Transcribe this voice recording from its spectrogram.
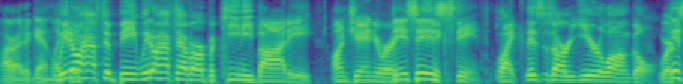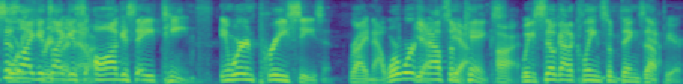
All right, again, like we don't this- have to be. We don't have to have our bikini body on January This is- 16th. Like this is our year long goal. We're This is like it's 43 like right it's. August 18th, and we're in preseason right now. We're working Yeah, out some yeah. kinks. All right. We still got to clean some things up here.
